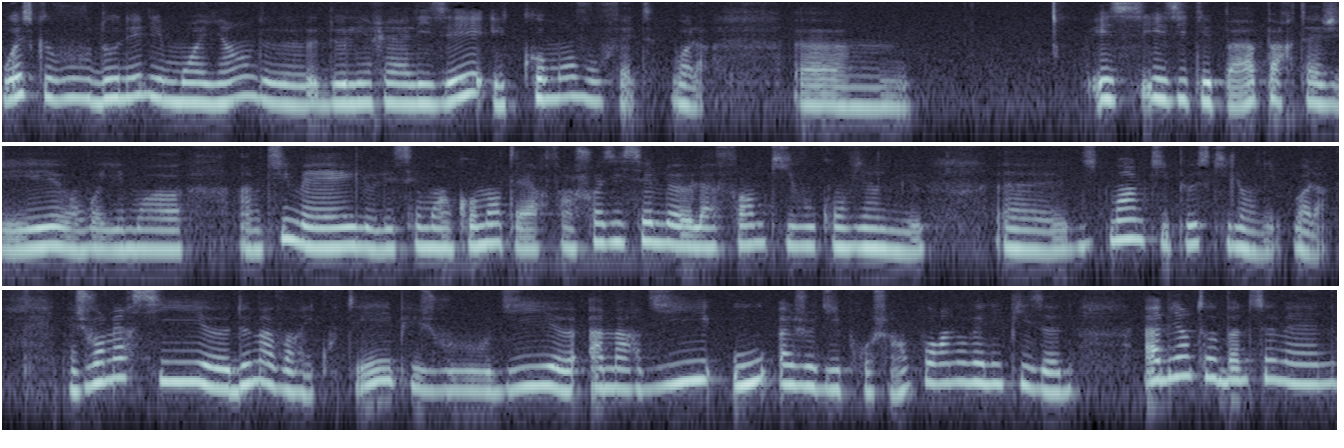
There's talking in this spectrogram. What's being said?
Ou est-ce que vous vous donnez des moyens de, les réaliser et comment vous faites? Voilà. Euh, N'hésitez pas, partagez, envoyez-moi un petit mail, laissez-moi un commentaire, enfin choisissez la forme qui vous convient le mieux. Dites-moi un petit peu ce qu'il en est. Voilà. Je vous remercie euh, de m'avoir écouté et puis je vous dis euh, à mardi ou à jeudi prochain pour un nouvel épisode. À bientôt, bonne semaine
